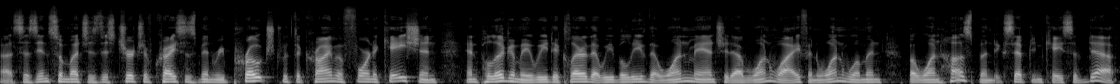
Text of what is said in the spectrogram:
Uh, says, Insomuch as this Church of Christ has been reproached with the crime of fornication and polygamy, we declare that we believe that one man should have one wife and one woman, but one husband, except in case of death,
